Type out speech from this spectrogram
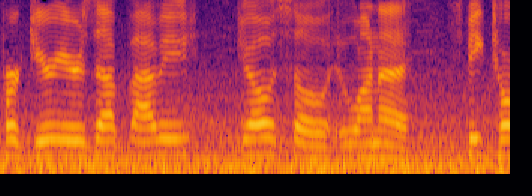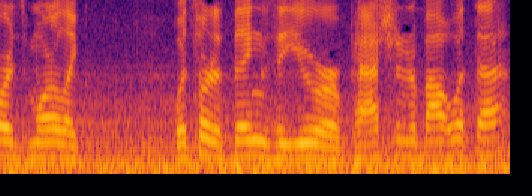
perked your ears up, Bobby Joe. So want to speak towards more like what sort of things that you are passionate about with that.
